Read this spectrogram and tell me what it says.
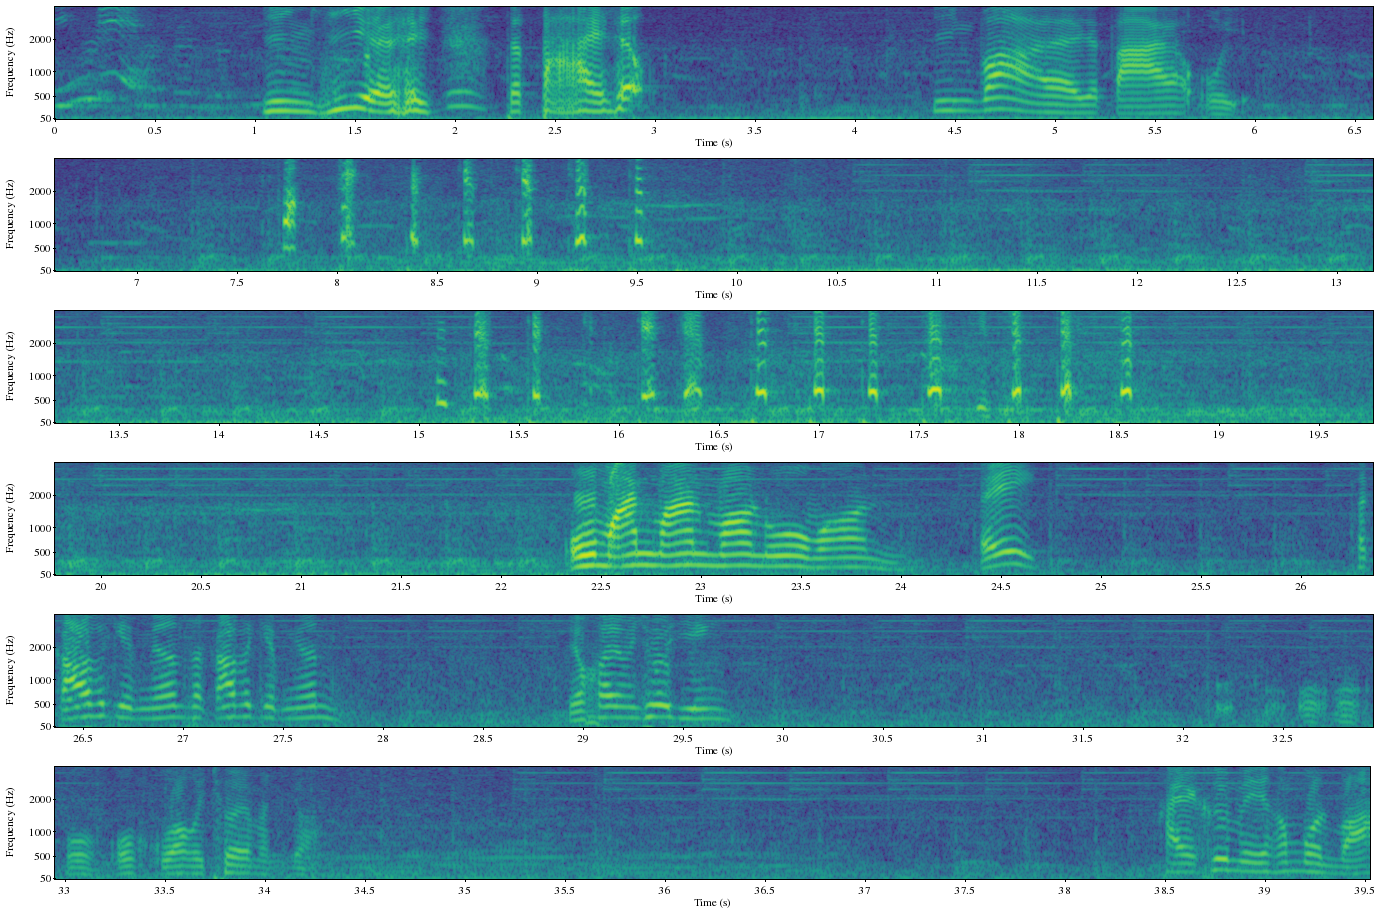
ยิงดิยิงเฮียอะไรจะตายแล้ว ยิงบ้าอะไรจะตายแล้วโอ้ย โอ้มันมันมันโอ้มันเฮ้ยสกาวไปเก็บเงินสกาวไปเก็บเงิน เดี๋ยวค่อยมาช่วยยิงโอ้โอ้โอ้โอ้โอ้กลัวไปช่วยมันก่อนใครขึ้นไปข้างบนวะ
